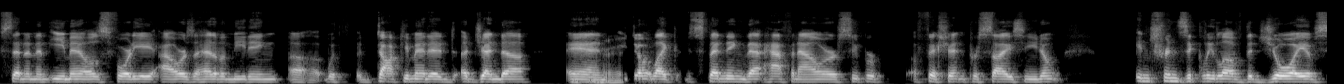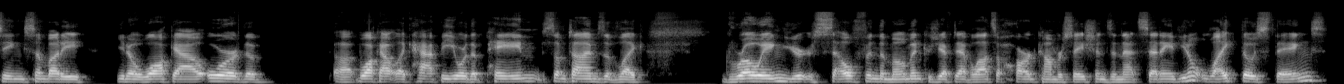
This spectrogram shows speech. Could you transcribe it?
sending them emails 48 hours ahead of a meeting uh, with a documented agenda and right. you don't like spending that half an hour super efficient and precise and you don't intrinsically love the joy of seeing somebody you know walk out or the uh, walk out like happy or the pain sometimes of like growing yourself in the moment because you have to have lots of hard conversations in that setting. If you don't like those things,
